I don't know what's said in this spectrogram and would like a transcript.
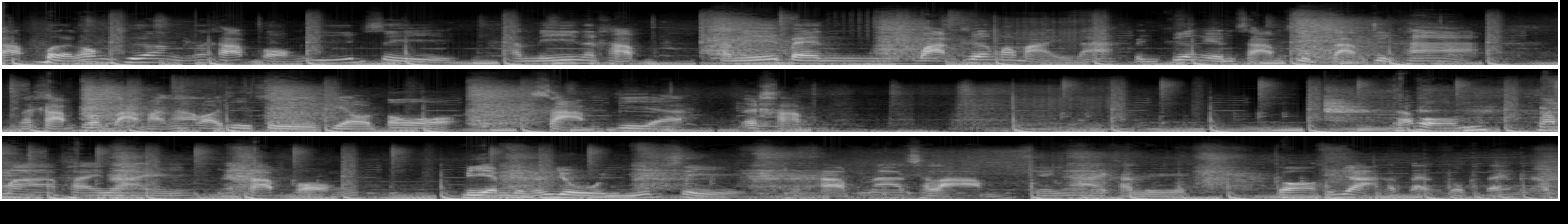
ครับเปิดห้องเครื่องนะครับของ E24 คันนี้นะครับคันนี้เป็นวางเครื่องมาใหม่นะเป็นเครื่อง M30 3.5นะครับรถ3,500 cc เกียร์ออโต้3เกียร์นะครับครับผมเข้ามาภายในนะครับของ BMW E24 นะครับหน้าฉลามง่ายๆคันนี้ ก็ทุกอย่างก็แต่งตกแต่งนะครับ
